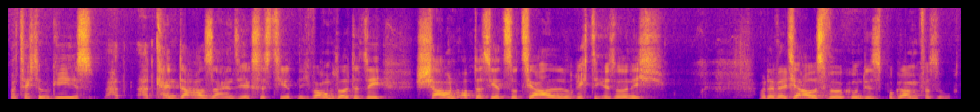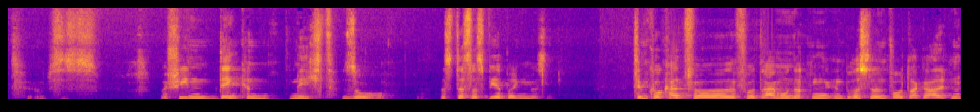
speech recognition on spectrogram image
Und Technologie ist, hat, hat kein Dasein, sie existiert nicht. Warum sollte sie schauen, ob das jetzt sozial richtig ist oder nicht? Oder welche Auswirkungen dieses Programm versucht? Ist, Maschinen denken nicht so. Das ist das, was wir bringen müssen. Tim Cook hat vor, vor drei Monaten in Brüssel einen Vortrag gehalten.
